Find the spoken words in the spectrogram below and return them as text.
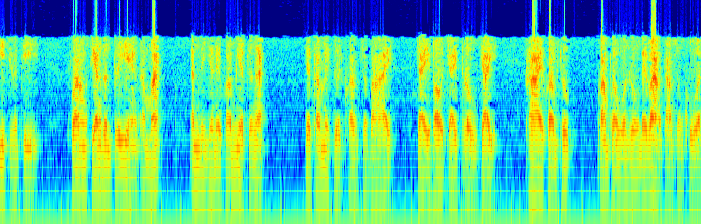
ยี่สิบนาที ฟังเสียงดนตรีแห่งธรรมะ อันมีอยู่ในความเงียบสงัด จะทำให้เกิดความสบาย ใจเบาใจโปร่งใจ คลายความทุกข์ความกังวลลงได้บ้างตามสมควร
